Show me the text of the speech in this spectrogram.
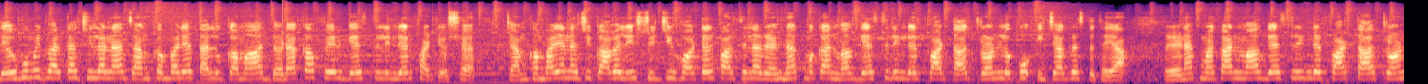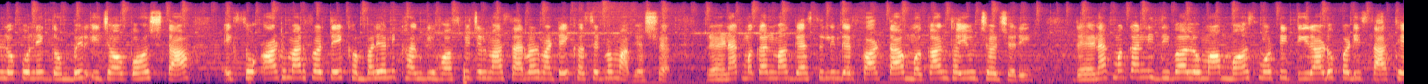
દેવભૂમિ દ્વારકા જિલ્લાના જામખંભાળિયા તાલુકામાં ધડાકાફેર ગેસ સિલિન્ડર ફાટ્યો છે. જામખંભાળિયા નજીક આવેલી શ્રીજી હોટલ પાસેના રહેણાંક મકાનમાં ગેસ સિલિન્ડર ફાટતા ત્રણ લોકો ઈજાગ્રસ્ત થયા. રહેણાંક મકાનમાં ગેસ સિલિન્ડર ફાટતા ત્રણ લોકોને ગંભીર ઈજાઓ પહોંચતા એકસો આઠ મારફતે ખંભાળિયાની ખાનગી હોસ્પિટલમાં સારવાર માટે ખસેડવામાં આવ્યા છે. રહેણાંક મકાનમાં ગેસ સિલિન્ડર ફાટતા મકાન થયું જર્જરિત રહેણાંક મકાનની દિવાલોમાં મસ મોટી તિરાડો પડી સાથે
